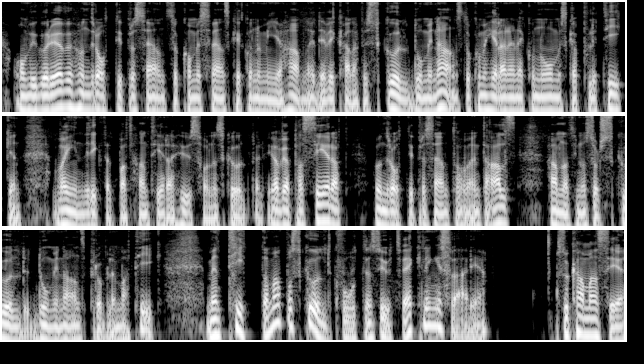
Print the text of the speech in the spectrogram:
om vi går över 180 procent så kommer svensk ekonomi att hamna i det vi kallar för skulddominans. Då kommer hela den ekonomiska politiken vara inriktad på att hantera hushållens skulder. Ja, vi har passerat 180 procent och har inte alls hamnat i någon sorts skulddominansproblematik. Men tittar man på skuldkvotens utveckling i Sverige så kan man se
